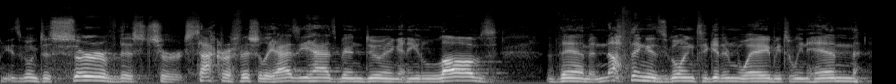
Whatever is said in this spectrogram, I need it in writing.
He's going to serve this church sacrificially as he has been doing, and he loves them, and nothing is going to get in the way between him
